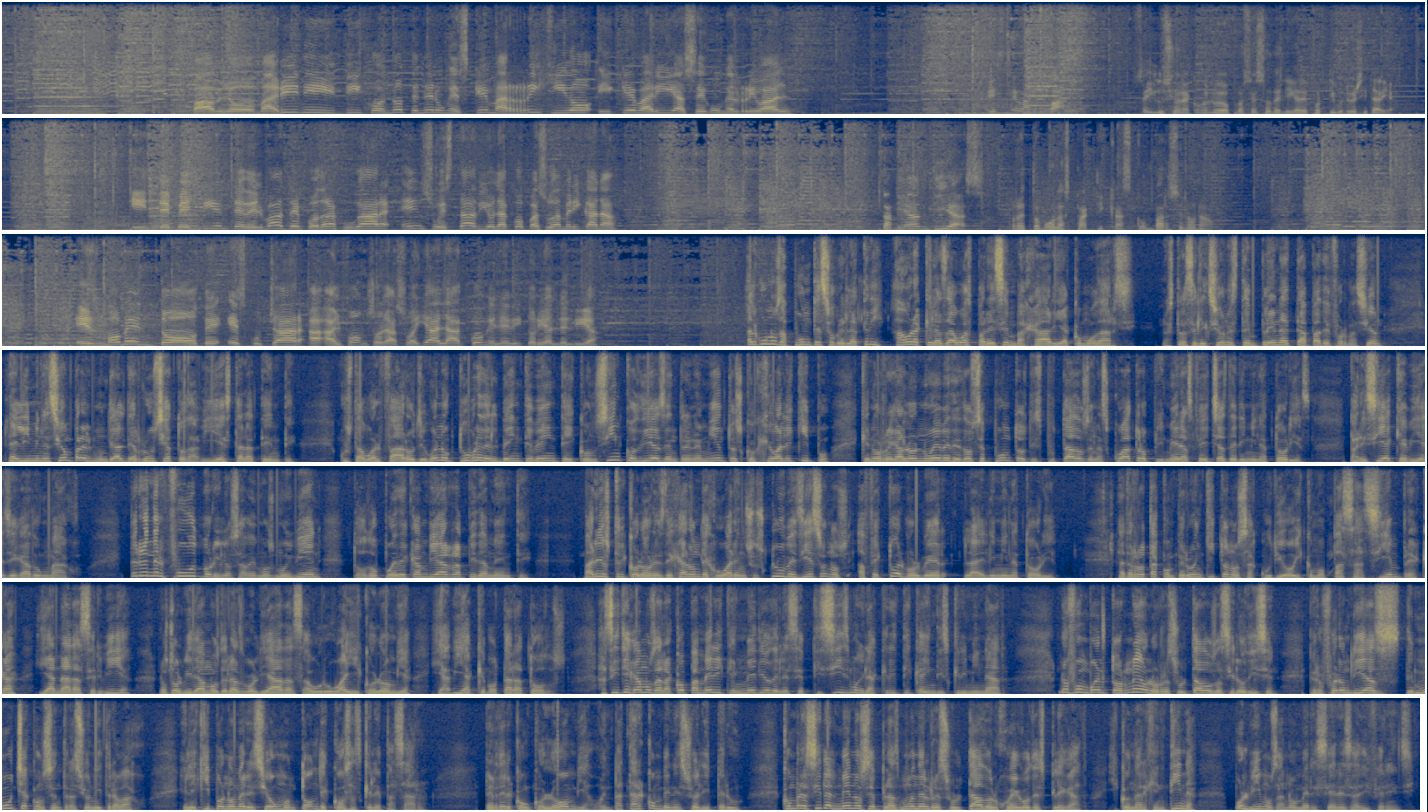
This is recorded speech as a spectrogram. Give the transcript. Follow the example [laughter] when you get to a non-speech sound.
Pablo Marini dijo no tener un esquema rígido y que varía según el rival. Esteban Paz se ilusiona con el nuevo proceso de Liga Deportiva Universitaria. Independiente del Bate podrá jugar en su estadio la Copa Sudamericana. Damián Díaz retomó las prácticas con Barcelona. Es momento de escuchar a Alfonso Lazo Ayala con el editorial del día. Algunos apuntes sobre la tri, ahora que las aguas parecen bajar y acomodarse. Nuestra selección está en plena etapa de formación. La eliminación para el Mundial de Rusia todavía está latente. Gustavo Alfaro llegó en octubre del 2020 y con cinco días de entrenamiento escogió al equipo que nos regaló nueve de 12 puntos disputados en las cuatro primeras fechas de eliminatorias. Parecía que había llegado un mago. Pero en el fútbol, y lo sabemos muy bien, todo puede cambiar rápidamente. Varios tricolores dejaron de jugar en sus clubes y eso nos afectó al volver la eliminatoria. La derrota con Perú en Quito nos sacudió y como pasa siempre acá, ya nada servía. Nos olvidamos de las goleadas a Uruguay y Colombia y había que votar a todos. Así llegamos a la Copa América en medio del escepticismo y la crítica indiscriminada. No fue un buen torneo, los resultados así lo dicen, pero fueron días de mucha concentración y trabajo. El equipo no mereció un montón de cosas que le pasaron. Perder con Colombia o empatar con Venezuela y Perú. Con Brasil al menos se plasmó en el resultado el juego desplegado. Y con Argentina volvimos a no merecer esa diferencia.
